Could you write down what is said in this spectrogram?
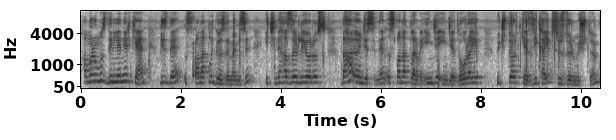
Hamurumuz dinlenirken biz de ıspanaklı gözlememizin içini hazırlıyoruz. Daha öncesinden ıspanaklarımı ince ince doğrayıp 3-4 kez yıkayıp süzdürmüştüm.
